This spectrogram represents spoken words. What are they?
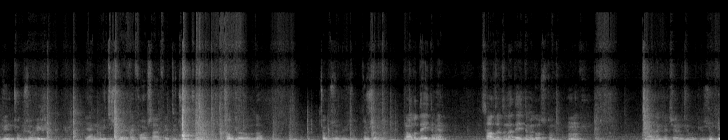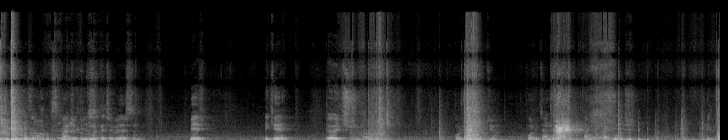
bugün çok güzel uyuyacak. Yani müthiş bir efor sarf etti çünkü. Çok yoruldu. Çok güzel uyuyacak. Dur şöyle. Ne oldu değdi mi? Saldırdığına değdi mi dostum? Hı? Nereden kaçarım diye bakıyorsun. Bence kutunu kaçabilirsin. Bir, iki, üç. Orijinal tutuyor. Vur bir tane. Tamam, sakinleş. Bitti.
